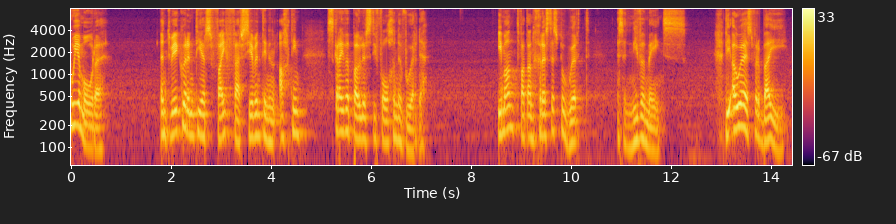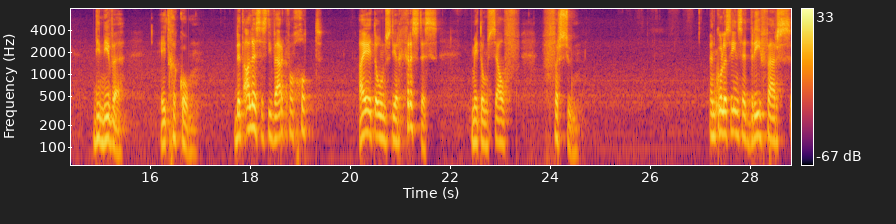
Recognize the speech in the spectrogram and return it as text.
Goeiemôre. In 2 Korintiërs 5 vers 17 en 18 skrywe Paulus die volgende woorde: Iemand wat aan Christus behoort, is 'n nuwe mens. Die ou is verby, die nuwe het gekom. Dit alles is die werk van God. Hy het ons deur Christus met homself versoen. In Kolossense 3 vers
